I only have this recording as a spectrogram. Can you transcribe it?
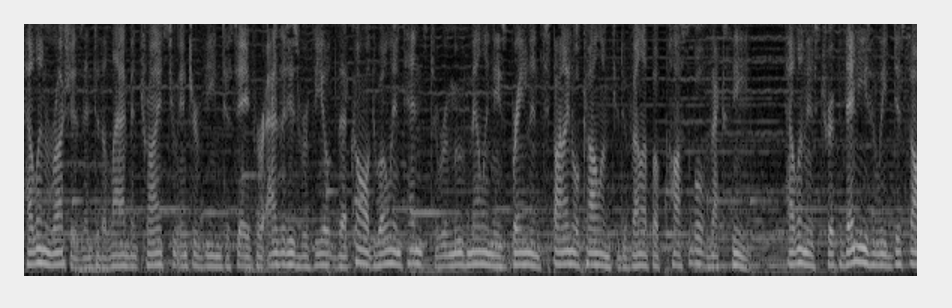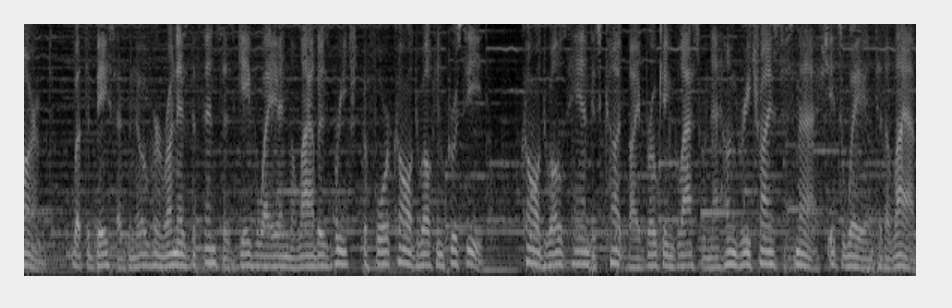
Helen rushes into the lab and tries to intervene to save her as it is revealed that Caldwell intends to remove Melanie's brain and spinal column to develop a possible vaccine. Helen is tripped then easily disarmed, but the base has been overrun as the fences gave way and the lab is breached before Caldwell can proceed. Caldwell's hand is cut by broken glass when a hungry tries to smash its way into the lab.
